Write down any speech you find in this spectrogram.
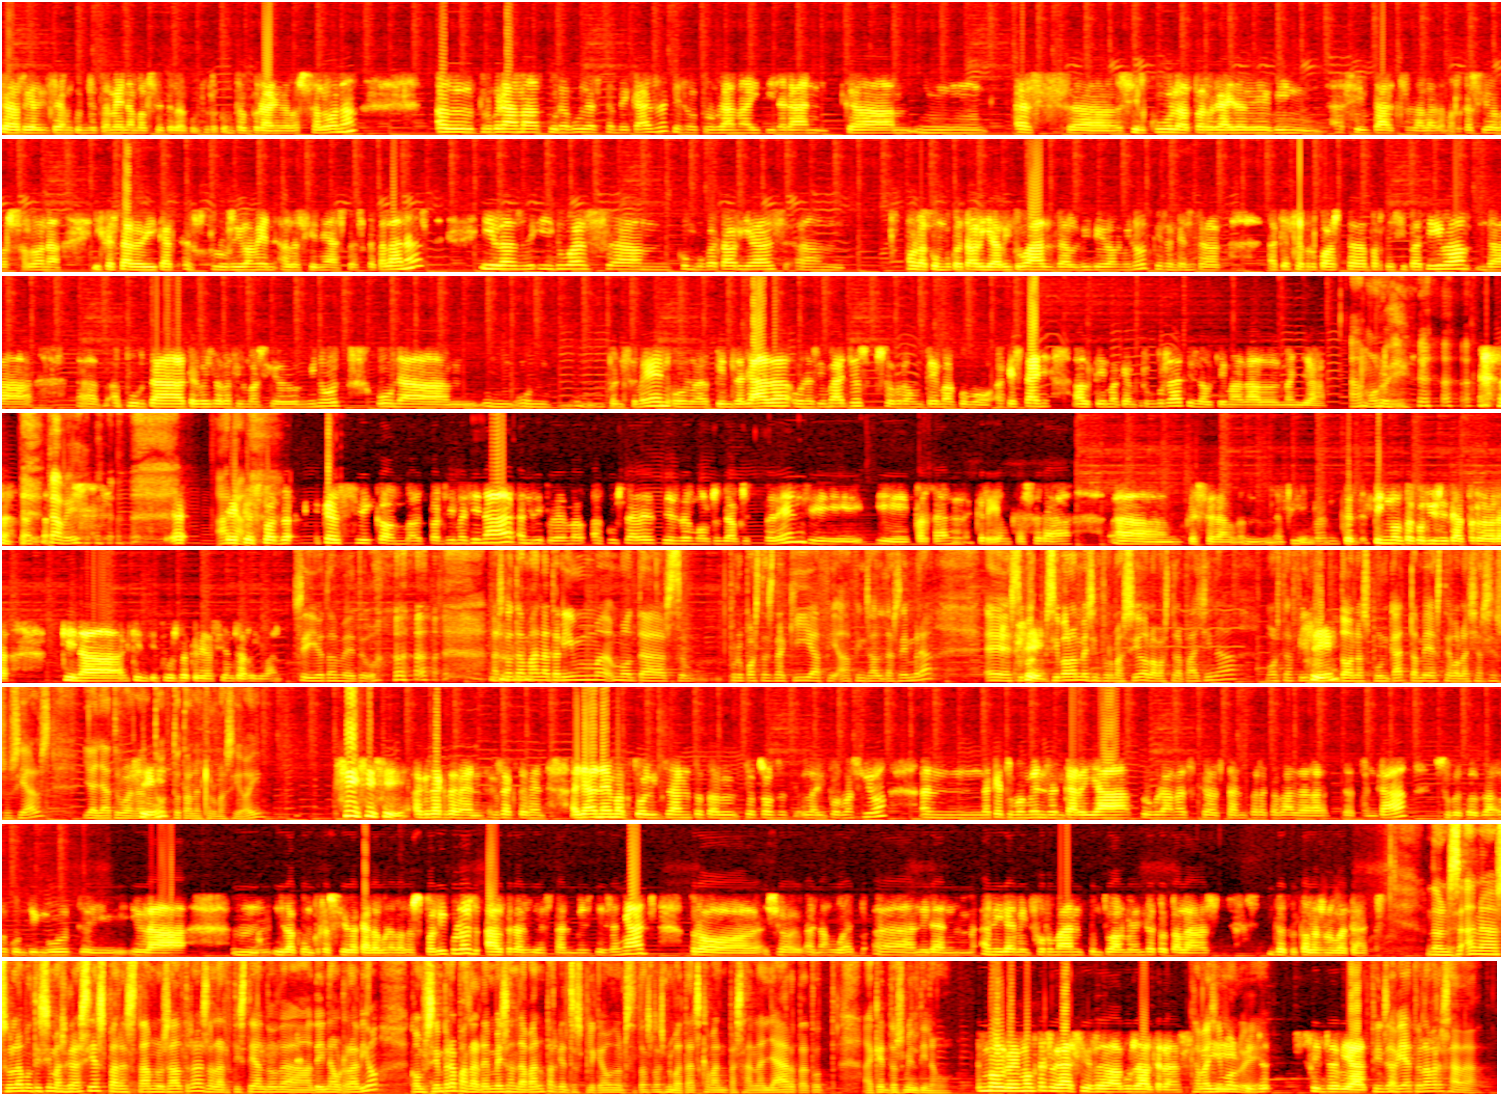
que realitzem conjuntament amb el Centre de Cultura Contemporània de Barcelona. El programa Conegudes també casa, que és el programa itinerant que mm, es uh, circula per gairebé 20 ciutats de la demarcació de Barcelona i que està dedicat exclusivament a les cineastes catalanes i, les, i dues um, convocatòries um, o la convocatòria habitual del vídeo del minut, que és mm. aquesta, aquesta proposta participativa de eh, aportar a través de la filmació d'un minut una, un, un, un pensament, una pinzellada, unes imatges sobre un tema comú. Aquest any el tema que hem proposat és el tema del menjar. Ah, molt bé. Està bé. Eh, Anna. que es pot, que sí, com et pots imaginar, ens hi podem acostar des, des de molts llocs diferents i, i per tant creiem que serà, uh, que serà en fi, que tinc molta curiositat per veure quina, quin tipus de creacions arriben. Sí, jo també, tu. Escolta, Anna, tenim moltes propostes d'aquí a, fi, a fins al desembre. Eh, si, sí. si volen més informació, a la vostra pàgina, mostrafilmdones.cat, també esteu a les xarxes socials i allà trobaran sí. tot, tota la informació, oi? Sí, sí, sí, exactament, exactament. Allà anem actualitzant tot el, tots els, la informació. En aquests moments encara hi ha programes que estan per acabar de, de tancar, sobretot el contingut i, i, la, mm, i la concreció de cada una de les pel·lícules. Altres ja estan més dissenyats, però això en el web eh, anirem, anirem informant puntualment de totes les, de totes les novetats. Doncs Anna Sola, moltíssimes gràcies per estar amb nosaltres a l'Artisteando d'Inau Ràdio. Com sempre parlarem més endavant perquè ens expliqueu doncs, totes les novetats que van passant al llarg de tot aquest 2019. Molt bé, moltes gràcies a vosaltres. Que vagi I molt bé. Fins, fins aviat. Fins aviat, una abraçada.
